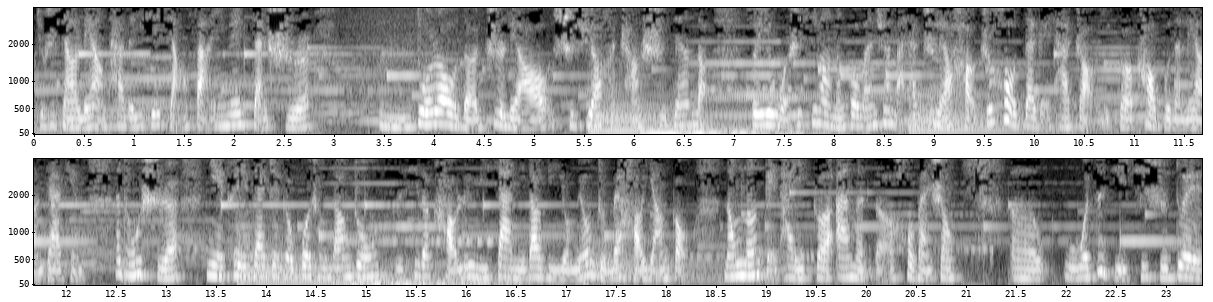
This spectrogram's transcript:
就是想要领养它的一些想法，因为暂时。嗯，多肉的治疗是需要很长时间的，所以我是希望能够完全把它治疗好之后，再给它找一个靠谱的领养家庭。那同时，你也可以在这个过程当中仔细的考虑一下，你到底有没有准备好养狗，能不能给它一个安稳的后半生。呃，我自己其实对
